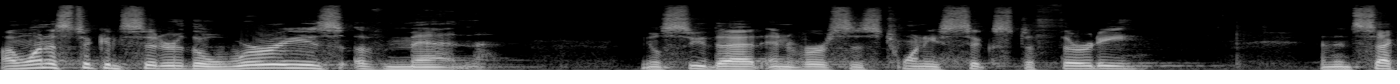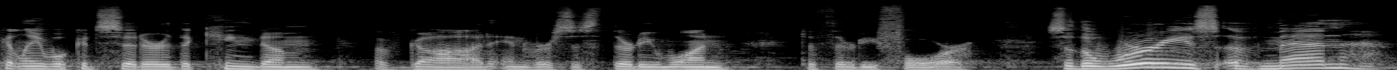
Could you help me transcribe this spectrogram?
I want us to consider the worries of men. You'll see that in verses 26 to 30. And then, secondly, we'll consider the kingdom of God in verses 31 to 34. So, the worries of men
